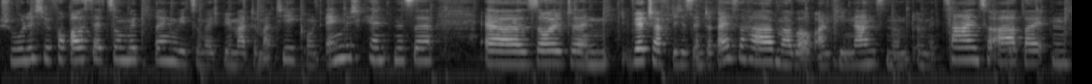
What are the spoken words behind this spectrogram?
schulische Voraussetzungen mitbringen, wie zum Beispiel Mathematik und Englischkenntnisse. Er sollte ein wirtschaftliches Interesse haben, aber auch an Finanzen und mit Zahlen zu arbeiten.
